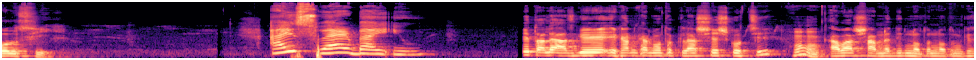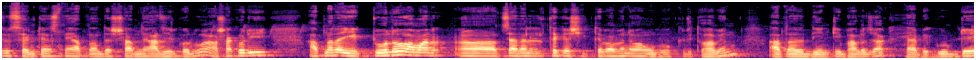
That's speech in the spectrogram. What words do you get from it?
বলছি। আই swear বাই ইউ তাহলে আজকে এখানকার মতো ক্লাস শেষ করছি। হুম আবার সামনের দিন নতুন নতুন কিছু সেন্টেন্স নিয়ে আপনাদের সামনে হাজির করব। আশা করি আপনারা একটু হলেও আমার চ্যানেল থেকে শিখতে পাবেন এবং উপকৃত হবেন। আপনাদের দিনটি ভালো যাক। হ্যাভ এ গুড ডে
